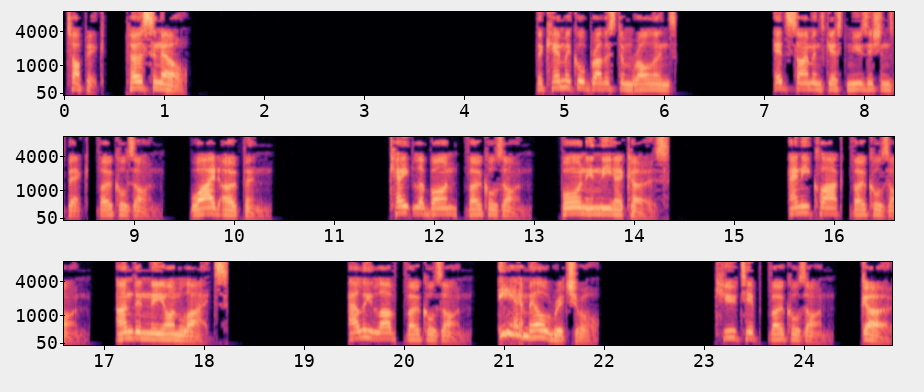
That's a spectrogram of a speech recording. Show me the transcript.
Topic: Personnel. The Chemical Brothers Tom Rowlands Ed Simons guest musicians Beck, vocals on «Wide Open» Cate Le Bon, vocals on «Born in the Echoes» Annie Clark, vocals on «Under Neon Lights» Ali Love, vocals on «EML Ritual» Q-Tip, vocals on «Go»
